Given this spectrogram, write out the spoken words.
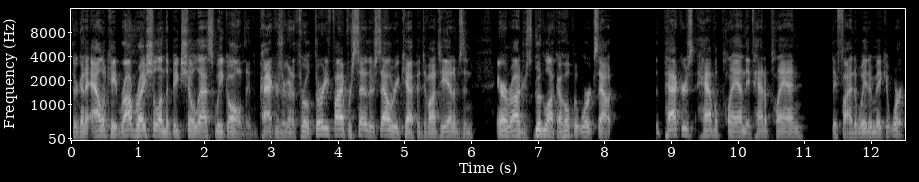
They're going to allocate Rob Reischel on the big show last week. Oh, the Packers are going to throw 35% of their salary cap at Davante Adams and Aaron Rodgers. Good luck. I hope it works out the Packers have a plan. They've had a plan. They find a way to make it work.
